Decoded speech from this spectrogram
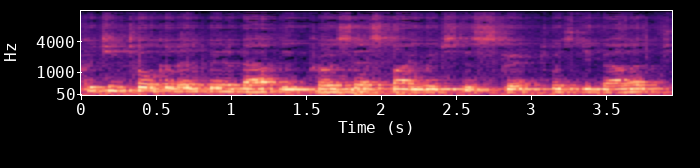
Could you talk a little bit about the process by which the script was developed?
